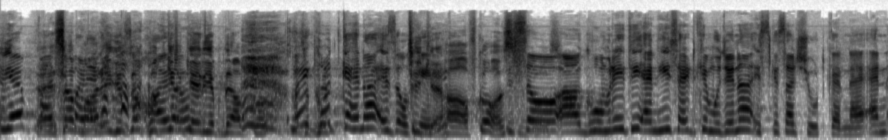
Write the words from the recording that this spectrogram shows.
ये- ऐसा मारेगी उसको खुद क्या कह रही अपने आप को? भाई अच्छा, खुद कहना इज़ ओके ठीक है, हाँ, course, of सो. घूम रही थी एंड ही सेड कि मुझे ना इसके साथ शूट करना है। And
